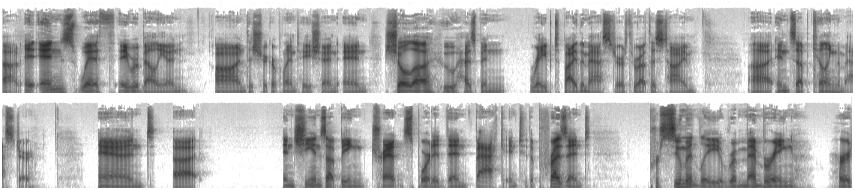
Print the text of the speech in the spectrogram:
uh, it ends with a rebellion on the sugar plantation, and Shola, who has been raped by the master throughout this time, uh, ends up killing the master, and uh, and she ends up being transported then back into the present, presumably remembering her,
